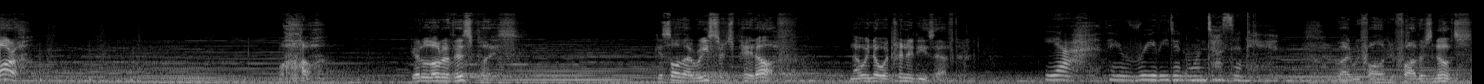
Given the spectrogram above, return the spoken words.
Lara! Wow. Get a load of this place. Guess all that research paid off. Now we know what Trinity is after. Yeah, they really didn't want us in here. I'm glad we followed your father's notes.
